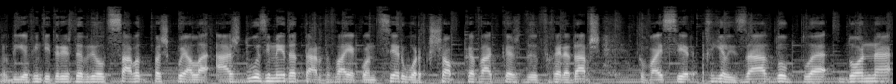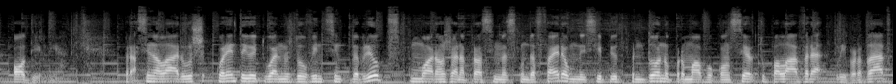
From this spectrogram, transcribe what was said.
No dia 23 de abril, de sábado Pascoela, às duas e meia da tarde, vai acontecer o workshop Cavacas de Ferreira Daves, que vai ser realizado pela Dona Odília. Para assinalar os 48 anos do 25 de Abril, que se comemoram já na próxima segunda-feira, o município de Pendono promove o concerto Palavra Liberdade,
